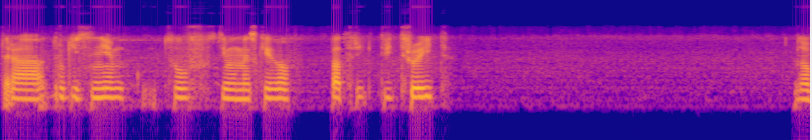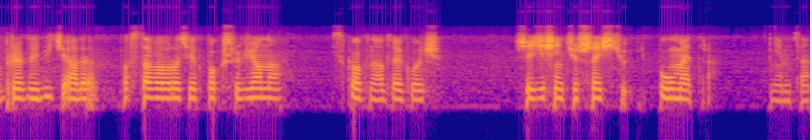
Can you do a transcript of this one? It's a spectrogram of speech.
Teraz drugi z Niemców z teamu męskiego Patrick Detroit. Dobre wybicie, ale postawa w locie pokrzywiona. Skok na odległość 66,5 metra Niemca.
